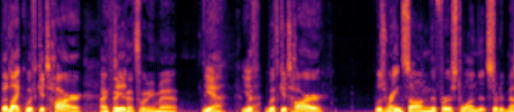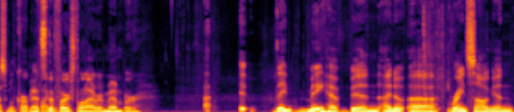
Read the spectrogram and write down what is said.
But like with guitar, I think did- that's what he meant. yeah, Yeah. With with guitar, was Rain Song the first one that started messing with carbon That's fiber? the first one I remember. It, they may have been. I know uh, Rain Song and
